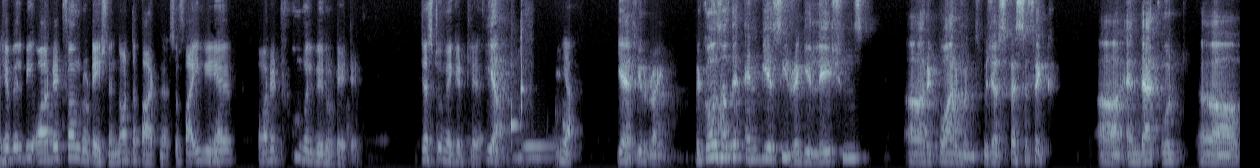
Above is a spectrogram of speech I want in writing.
he will be audit firm rotation, not the partner. So five year yeah. audit firm will be rotated. Just to make it clear. Yeah. Yeah. Yes, you're right. Because of the NBFC regulations uh, requirements, which are specific, and that would uh,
